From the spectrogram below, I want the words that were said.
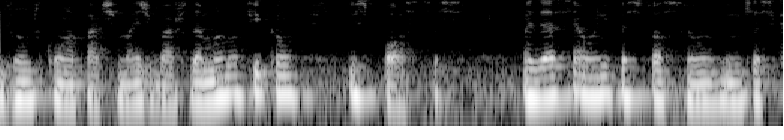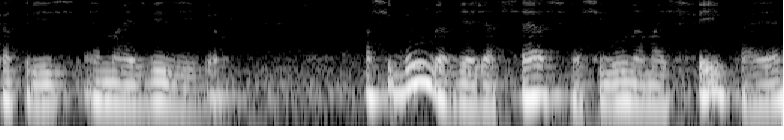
junto com a parte mais de baixo da mama, ficam expostas. Mas essa é a única situação em que a cicatriz é mais visível. A segunda via de acesso, e a segunda mais feita, é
